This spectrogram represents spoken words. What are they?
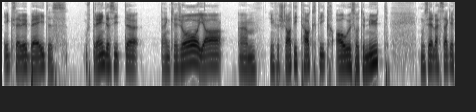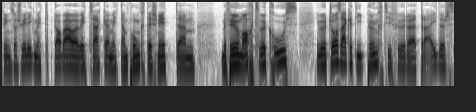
Ich sehe beides. Auf der einen Seite denke ich schon, ja, ähm, ich verstehe die Taktik, alles oder nichts. Ich muss ehrlich sagen, ich finde es so schwierig mit der Tabelle, wie zu sagen, mit dem Punkteschnitt, ähm, wie viel macht es wirklich aus. Ich würde schon sagen, die Punkte sind für äh, die Riders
